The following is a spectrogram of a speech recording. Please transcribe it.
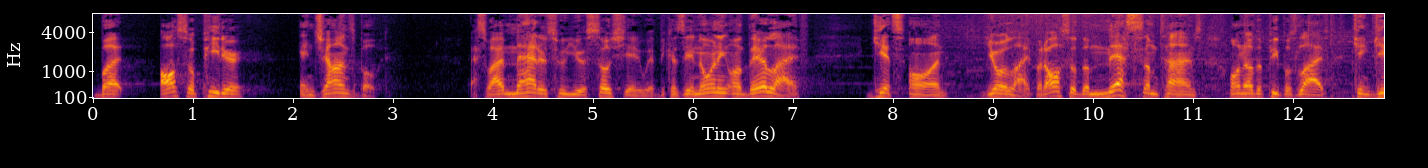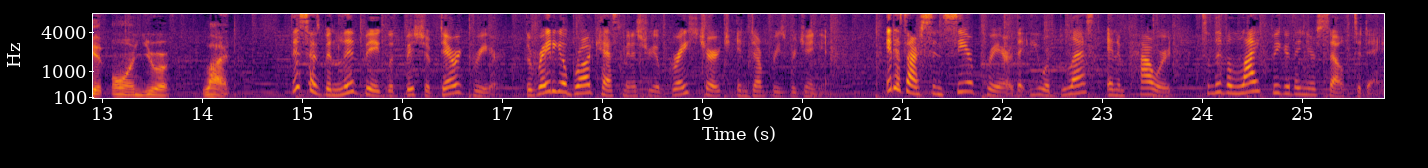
but also Peter and John's boat. That's why it matters who you're associated with because the anointing on their life gets on your life. But also the mess sometimes on other people's lives can get on your life. This has been Live Big with Bishop Derek Grier the radio broadcast ministry of Grace Church in Dumfries, Virginia. It is our sincere prayer that you are blessed and empowered to live a life bigger than yourself today.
